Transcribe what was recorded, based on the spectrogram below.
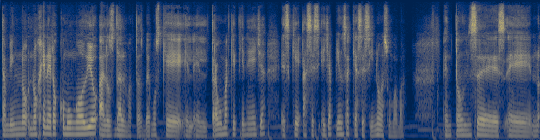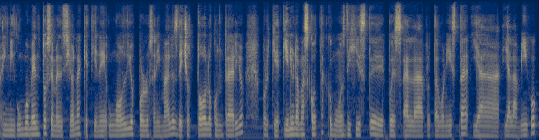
también no, no, generó como un odio a los dálmatas. Vemos que el, trauma que tiene ella es que ella piensa que asesinó a su mamá. Entonces, eh, en ningún momento se menciona que tiene un odio por los animales, de hecho todo lo contrario, porque tiene una mascota, como vos dijiste, pues a la protagonista y, y al amigo,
